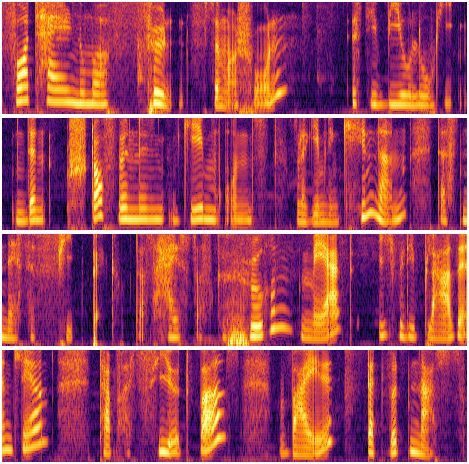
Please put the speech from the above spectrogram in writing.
Vorteil Nummer 5 sind wir schon, ist die Biologie. Denn Stoffwindeln geben uns oder geben den Kindern das Nässe-Feedback. Das heißt, das Gehirn merkt, ich will die Blase entleeren, da passiert was, weil das wird nass.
